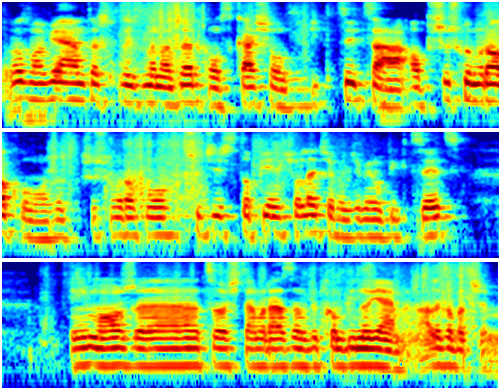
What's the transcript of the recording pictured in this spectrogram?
Rozmawiałem też tutaj z menadżerką, z Kasią, z Big Cyca o przyszłym roku. Może w przyszłym roku 35-lecie będzie miał Big Cyc. I może coś tam razem wykombinujemy, no ale zobaczymy.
